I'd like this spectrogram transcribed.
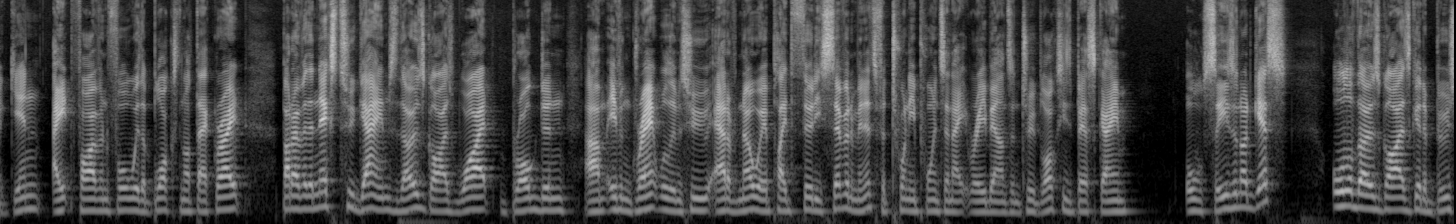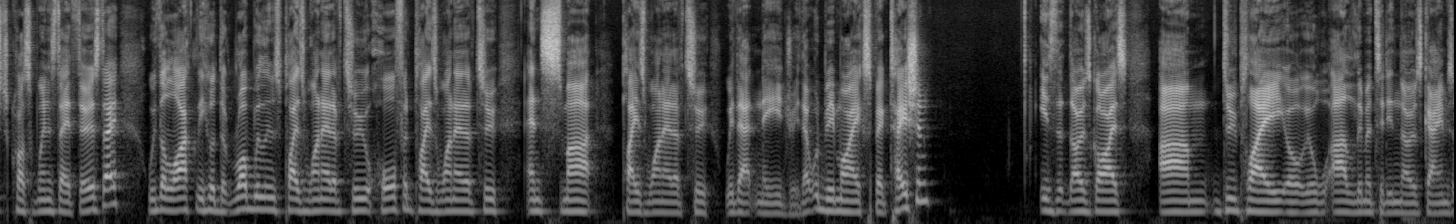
again, 8, 5, and 4 with a block's not that great. But over the next two games, those guys, White, Brogdon, um, even Grant Williams, who out of nowhere played 37 minutes for 20 points and 8 rebounds and 2 blocks, his best game all season, I'd guess. All of those guys get a boost across Wednesday, Thursday, with the likelihood that Rob Williams plays 1 out of 2, Horford plays 1 out of 2, and Smart plays 1 out of 2 with that knee injury. That would be my expectation is that those guys um, do play or, or, are limited in those games,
